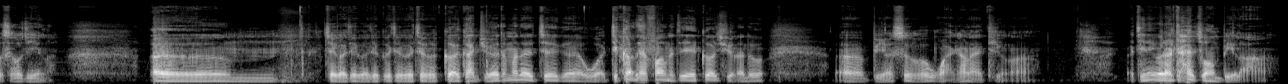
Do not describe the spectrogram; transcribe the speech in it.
火烧尽了，嗯，这个这个这个这个这个歌，感觉他妈的这个，我刚才放的这些歌曲呢，都呃比较适合晚上来听啊。今天有点太装逼了啊！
